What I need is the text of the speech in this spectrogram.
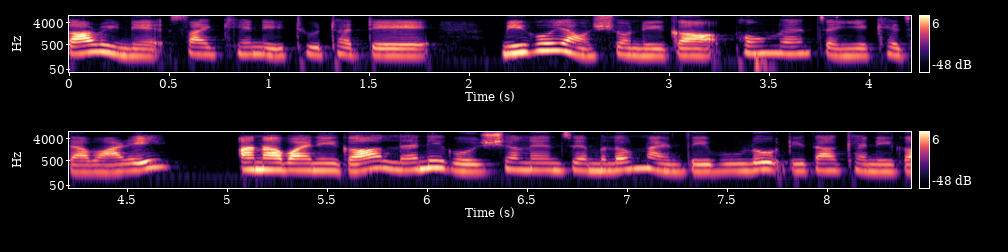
ကားတွေနဲ့စိုက်ခင်းတွေထူထပ်တဲ့မိခိုးရောင်ရွှွန်တွေကဖုံးလွှမ်းကြံရစ်ခဲ့ကြပါတယ်။ အာနာပိုင်တွေကလမ်းတွေကိုရှင်းလင်းခြင်းမလုပ်နိုင်သေးဘူးလို့ဒေသခံတွေက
